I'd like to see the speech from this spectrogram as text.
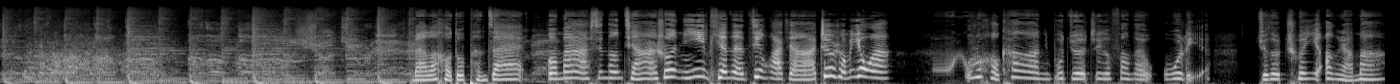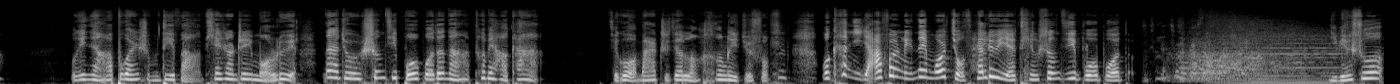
买了好多盆栽，我妈心疼钱啊，说你一天在净花钱啊，这有什么用啊？我说好看啊，你不觉得这个放在屋里，觉得春意盎然吗？我跟你讲啊，不管什么地方，添上这一抹绿，那就是生机勃勃的呢，特别好看。结果我妈直接冷哼了一句，说：“哼，我看你牙缝里那抹韭菜绿也挺生机勃勃的。你别说，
